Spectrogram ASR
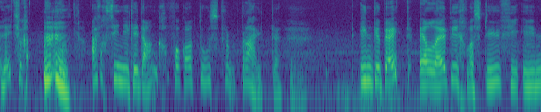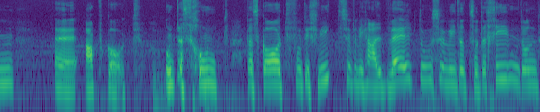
letztlich einfach seine Gedanken von Gott ausbreiten. Mhm. Im Gebet erlebe ich, was tief in ihm äh, abgeht. Mhm. Und das kommt, das geht von der Schweiz über die halbe Welt raus, wieder zu den Kindern und,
